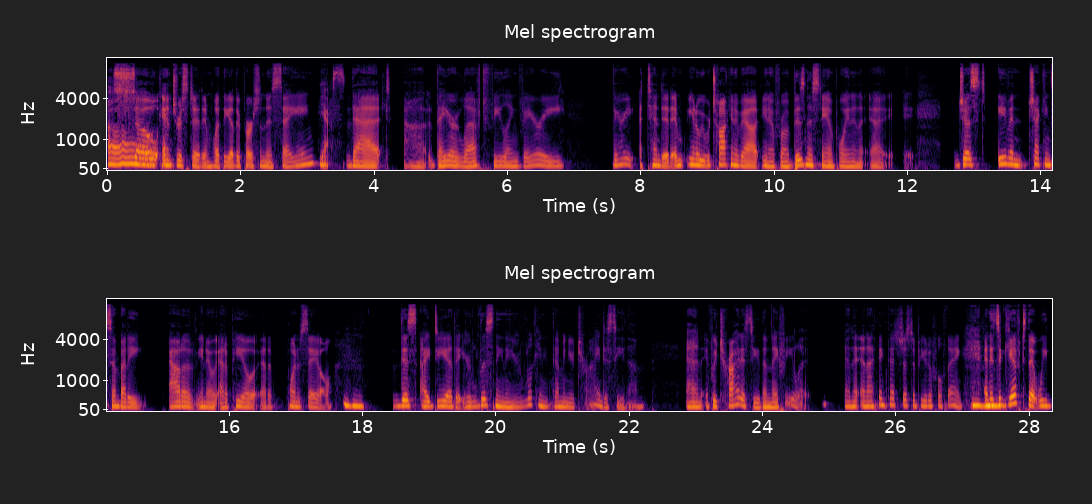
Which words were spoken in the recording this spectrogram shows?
Oh, so okay. interested in what the other person is saying yes. that uh, they are left feeling very, very attended. And you know, we were talking about you know from a business standpoint, and uh, just even checking somebody out of you know at a PO at a point of sale. This idea that you're listening and you're looking at them and you're trying to see them, and if we try to see them, they feel it. And and I think that's just a beautiful thing, and it's a gift that we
